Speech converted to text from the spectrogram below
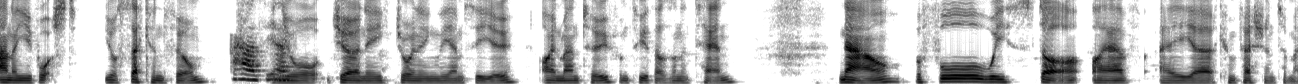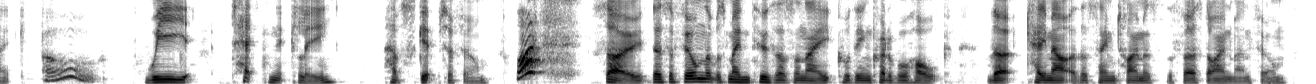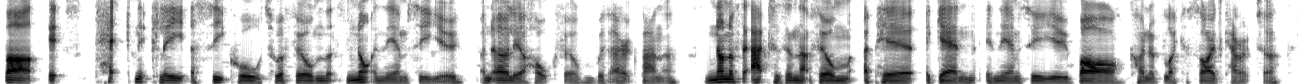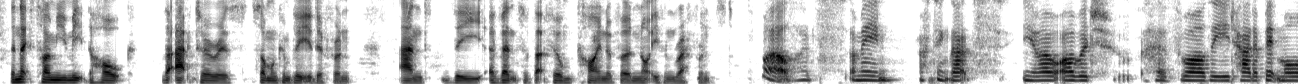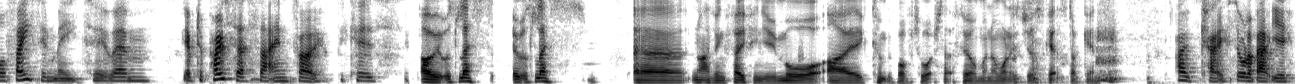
Anna, you've watched your second film I have, yeah. in your journey joining the MCU, Iron Man 2 from 2010. Now, before we start, I have a uh, confession to make. Oh. We technically have skipped a film. What? So, there's a film that was made in 2008 called The Incredible Hulk that came out at the same time as the first Iron Man film, but it's technically a sequel to a film that's not in the MCU, an earlier Hulk film with Eric Bana. None of the actors in that film appear again in the MCU, bar kind of like a side character. The next time you meet the Hulk, the actor is someone completely different, and the events of that film kind of are not even referenced. Well, it's, I mean, I think that's, you know, I would have rather you'd had a bit more faith in me to um, be able to process that info because, Oh, it was less. It was less. Uh, not having faith in you. More, I couldn't be bothered to watch that film, and I wanted to just get stuck in. okay, it's all about you.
